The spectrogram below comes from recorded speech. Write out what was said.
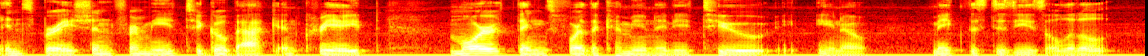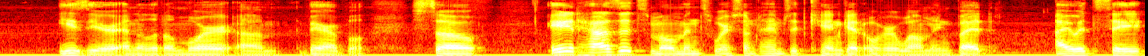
inspiration for me to go back and create more things for the community to, you know, make this disease a little easier and a little more um, bearable. So it has its moments where sometimes it can get overwhelming, but I would say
